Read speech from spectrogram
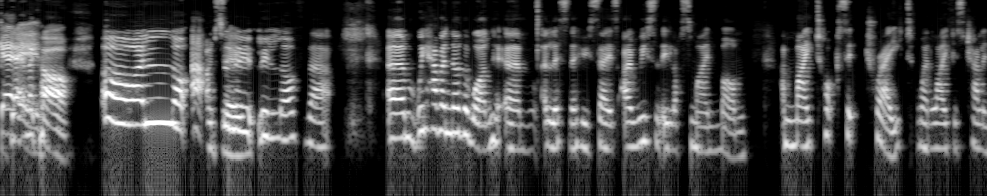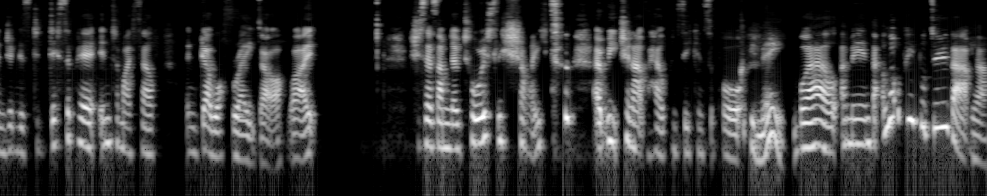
Get, in the car. Oh, I love, do. absolutely love that. Um, we have another one, um, a listener who says, I recently lost my mum. And my toxic trait when life is challenging is to disappear into myself and go off radar, right? She says, I'm notoriously shite at reaching out for help and seeking support. Could be me. Well, I mean, that, a lot of people do that. Yeah.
